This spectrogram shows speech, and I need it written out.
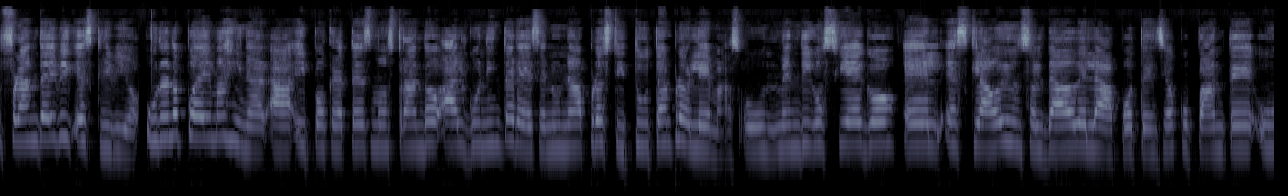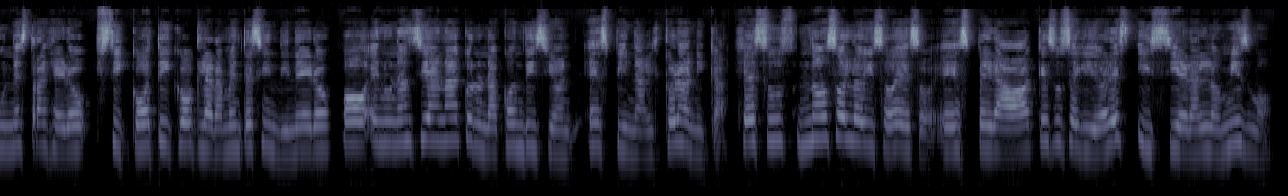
Frank David escribió, uno no puede imaginar a Hipócrates mostrando algún interés en una prostituta en problemas, un mendigo ciego, el esclavo de un soldado de la potencia ocupante, un extranjero psicótico claramente sin dinero o en una anciana con una condición espinal crónica. Jesús no solo hizo eso, esperaba que sus seguidores hicieran lo mismo.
